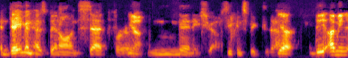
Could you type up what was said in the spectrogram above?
And Damon has been on set for yeah. many shows. He can speak to that. Yeah. The I mean,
